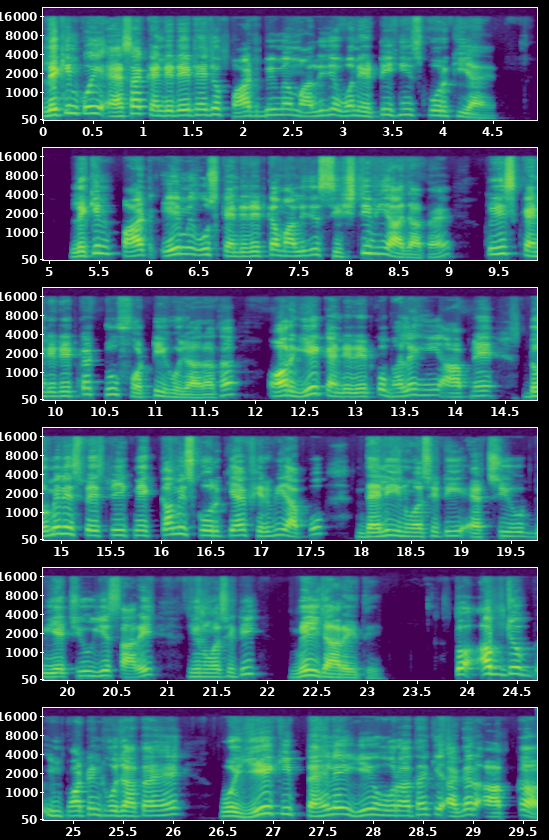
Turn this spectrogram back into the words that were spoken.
लेकिन कोई ऐसा कैंडिडेट है जो पार्ट बी में मान लीजिए 180 ही स्कोर किया है, लेकिन पार्ट ए में उस कैंडिडेट का मान लीजिए 60 भी आ जाता है तो इस कैंडिडेट का 240 हो जा रहा था। और ये कैंडिडेट को भले ही आपने डोमेन स्पेसिफिक में कम स्कोर किया है, फिर भी आपको Delhi university H U B H U ये सारे यूनिवर्सिटी मिल जा रही थी। तो अब जो इंपॉर्टेंट हो जाता है, वो ये कि पहले ये हो रहा था कि अगर आपका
